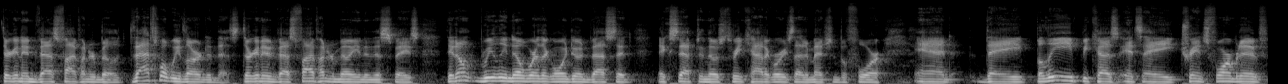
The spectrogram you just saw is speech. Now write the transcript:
They're going to invest 500 million. That's what we learned in this. They're going to invest 500 million in this space. They don't really know where they're going to invest it, except in those three categories that I mentioned before. And they believe because it's a transformative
